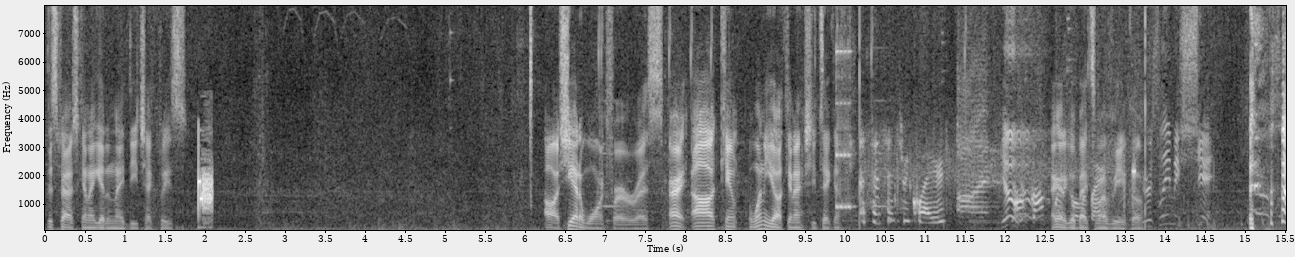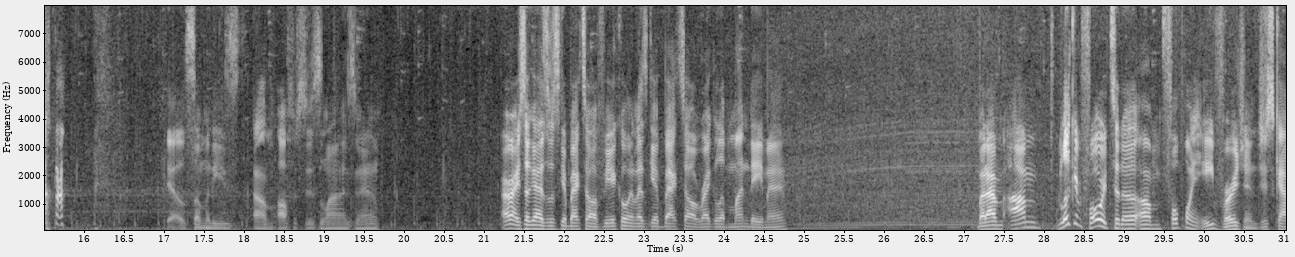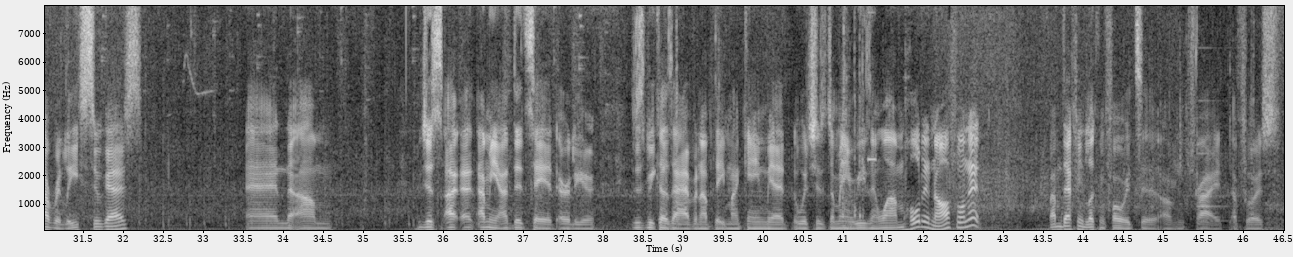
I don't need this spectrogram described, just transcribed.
Dispatch, can I get an ID check, please? Oh, she had a warrant for arrest. All right, uh, can one of y'all can actually take her? Assistance required. On I gotta go back to my vehicle. You're lame shit. Yo, some of these um, officers' lines, man. All right, so guys, let's get back to our vehicle and let's get back to our regular Monday, man. But I'm I'm looking forward to the um 4.8 version. Just got released too, guys. And um, just I, I I mean I did say it earlier, just because I haven't updated my game yet, which is the main reason why I'm holding off on it. I'm definitely looking forward to um try it, of course.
